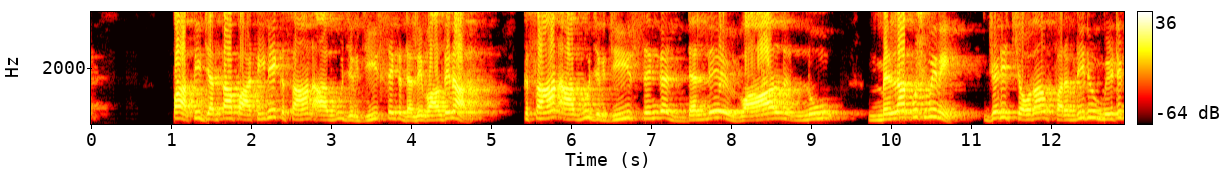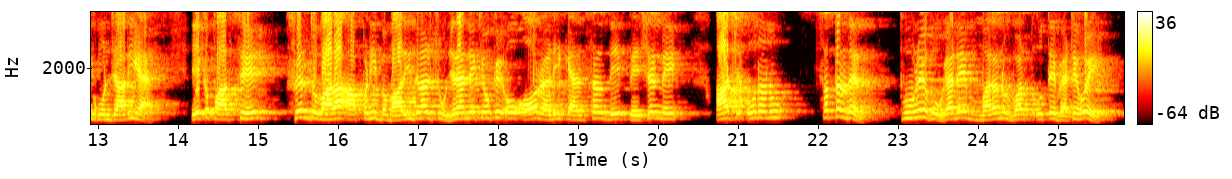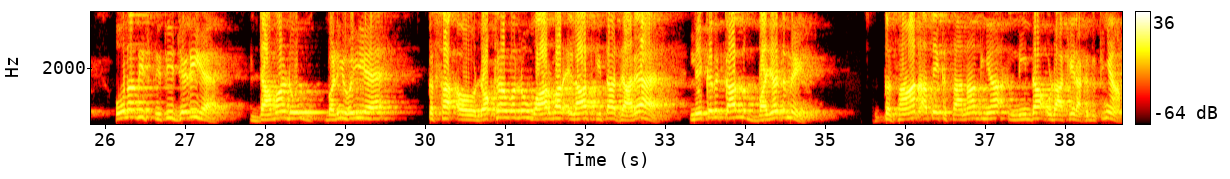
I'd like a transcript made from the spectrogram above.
ਭਾਰਤੀ ਜਨਤਾ ਪਾਰਟੀ ਨੇ ਕਿਸਾਨ ਆਗੂ ਜਗਜੀਤ ਸਿੰਘ ਡੱਲੇਵਾਲ ਦੇ ਨਾਲ। ਕਿਸਾਨ ਆਗੂ ਜਗਜੀਤ ਸਿੰਘ ਡੱਲੇਵਾਲ ਨੂੰ ਮਿਲਣਾ ਕੁਝ ਵੀ ਨਹੀਂ, ਜਿਹੜੀ 14 ਫਰਵਰੀ ਨੂੰ ਮੀਟਿੰਗ ਹੋਣ ਜਾ ਰਹੀ ਹੈ। ਇੱਕ ਪਾਸੇ ਫਿਰ ਦੁਬਾਰਾ ਆਪਣੀ ਬਿਮਾਰੀ ਦੇ ਨਾਲ ਝੂੰਝ ਰਹੇ ਨੇ ਕਿਉਂਕਿ ਉਹ ਆਲਰੇਡੀ ਕੈਂਸਰ ਦੇ ਪੇਸ਼ੈਂਟ ਨੇ। ਅੱਜ ਉਹਨਾਂ ਨੂੰ 70 ਦਿਨ ਪੂਰੇ ਹੋ ਗਏ ਨੇ ਮਰਨ ਵਰਤ ਉੱਤੇ ਬੈਠੇ ਹੋਏ। ਉਹਨਾਂ ਦੀ ਸਥਿਤੀ ਜਿਹੜੀ ਹੈ, ਡਾਮਾਡੋਲ ਬਣੀ ਹੋਈ ਹੈ। ਕਿਸਾ ਅਹ ਡਾਕਟਰਾਂ ਵੱਲੋਂ ਵਾਰ-ਵਾਰ ਇਲਾਜ ਕੀਤਾ ਜਾ ਰਿਹਾ ਹੈ। ਲੇਕਿਨ ਕੱਲ ਬਜਟ ਨੇ ਕਿਸਾਨ ਅਤੇ ਕਿਸਾਨਾਂ ਦੀਆਂ ਨੀਂਦਾਂ ਉਡਾ ਕੇ ਰੱਖ ਦਿੱਤੀਆਂ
